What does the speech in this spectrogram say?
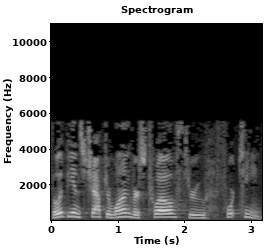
Philippians chapter 1, verse 12 through 14.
